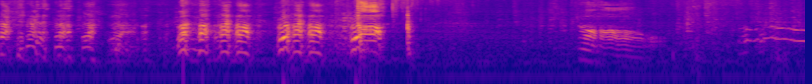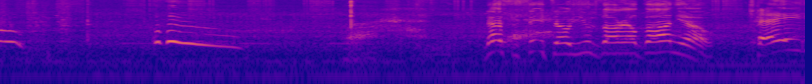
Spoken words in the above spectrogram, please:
Oh. Necesito usar el baño. ¿Qué?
